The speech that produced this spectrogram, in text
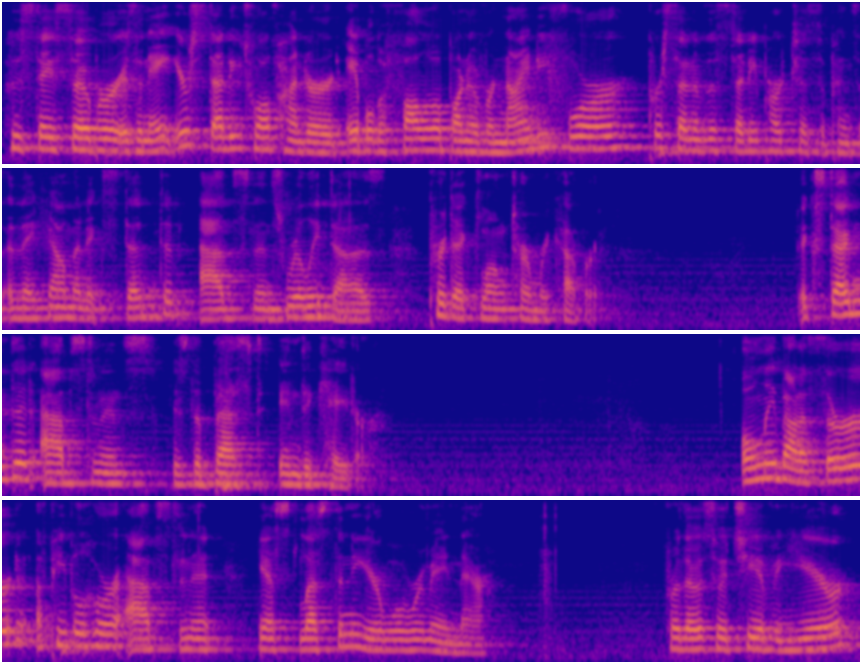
who stays sober is an eight year study, 1200, able to follow up on over 94% of the study participants, and they found that extended abstinence really does predict long term recovery. Extended abstinence is the best indicator. Only about a third of people who are abstinent, yes, less than a year, will remain there. For those who achieve a year,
